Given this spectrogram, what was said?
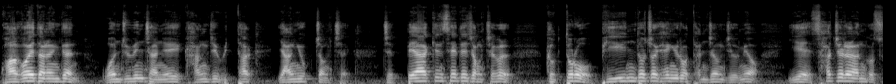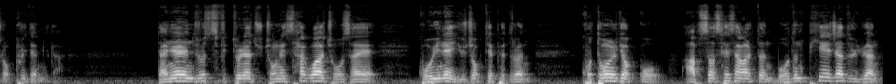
과거에 단행된 원주민 자녀의 강제 위탁 양육 정책, 즉 빼앗긴 세대 정책을 극도로 비인도적 행위로 단정지으며 이에 사죄를 한 것으로 풀이됩니다. 다니엘 앤드루스 빅토리아 주총리 사과 조사에 고인의 유족 대표들은 고통을 겪고 앞서 세상을 뜬 모든 피해자들 위한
